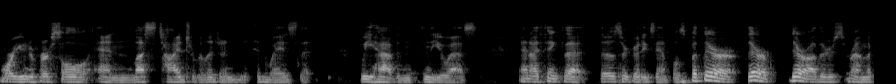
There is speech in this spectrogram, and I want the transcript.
more universal and less tied to religion in ways that we have in, in the US. And I think that those are good examples. But there are there are there are others around the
